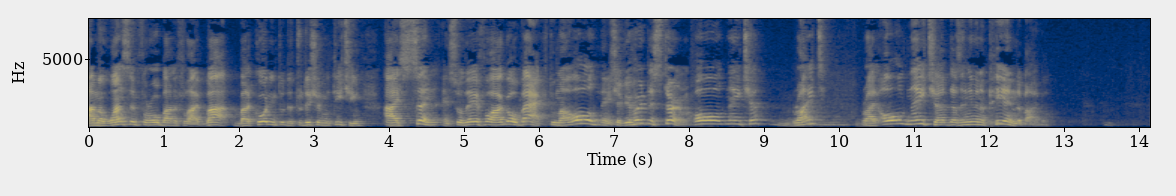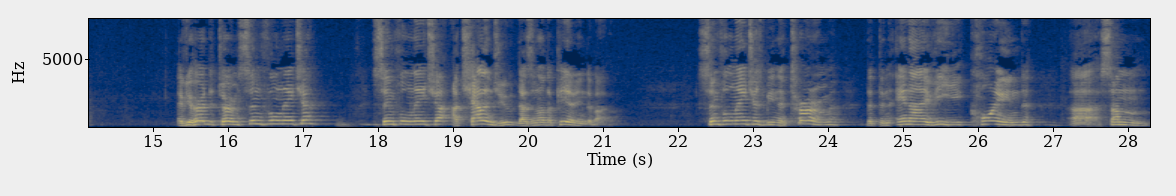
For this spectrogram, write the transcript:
I'm a once and for all butterfly, but, but according to the traditional teaching, I sin, and so therefore I go back to my old nature. Have you heard this term? Old nature? Right? Right. Old nature doesn't even appear in the Bible. Have you heard the term sinful nature? Sinful nature, I challenge you, does not appear in the Bible. Sinful nature has been a term that the NIV coined uh, some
